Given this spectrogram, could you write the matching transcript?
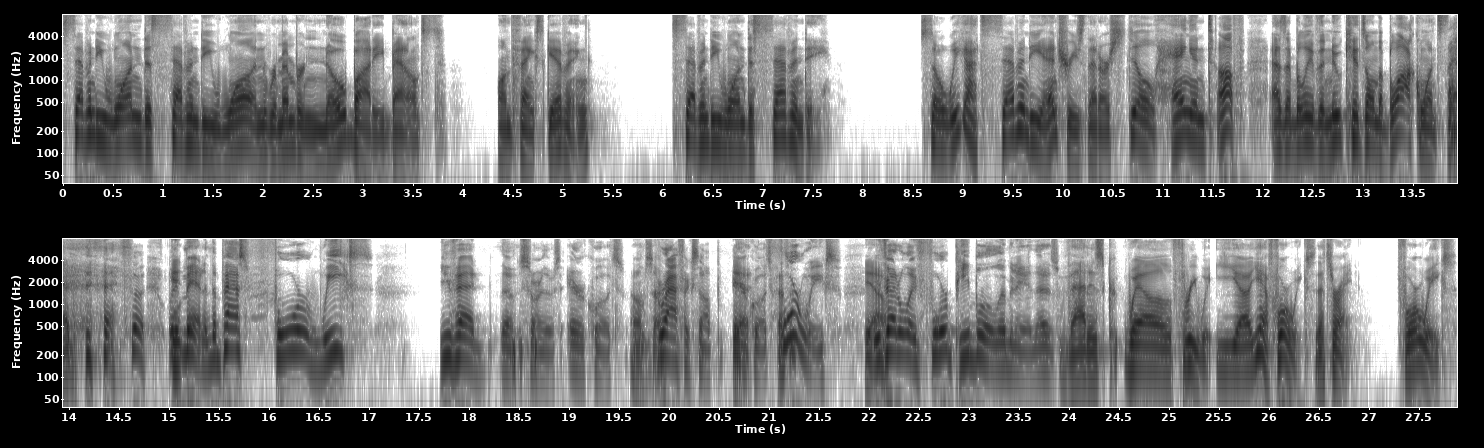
71 to 71. Remember, nobody bounced on Thanksgiving. 71 to 70. So we got 70 entries that are still hanging tough, as I believe the new kids on the block once said. so, wait, It- man, in the past four weeks, you've had, oh, sorry, there was air quotes. Oh, I'm sorry. Graphics up, air Yeah, quotes. that's Four weeks. Yeah. We've had only four people eliminated. That is That is, well, three weeks. Yeah, yeah, four weeks. That's right. Four weeks.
